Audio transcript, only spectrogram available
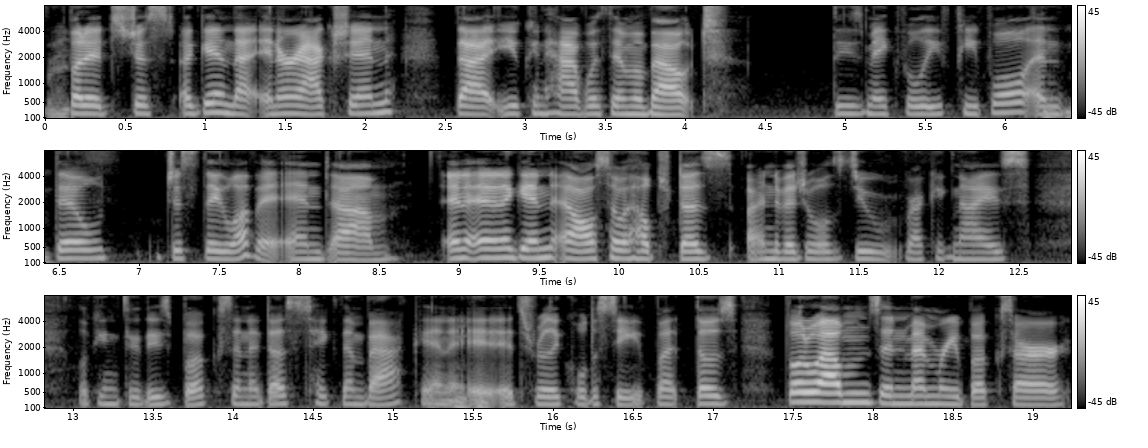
right. but it's just again that interaction that you can have with them about these make believe people and mm-hmm. they'll just they love it and um and, and again it also helps does individuals do recognize looking through these books, and it does take them back, and mm-hmm. it, it's really cool to see. But those photo albums and memory books are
